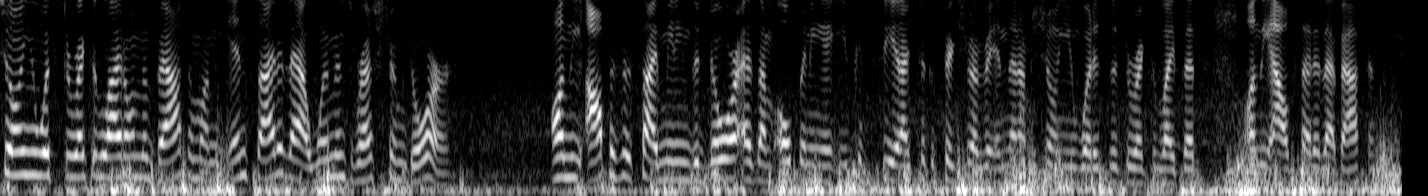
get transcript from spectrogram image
showing you what's directed light on the bathroom on the inside of that women's restroom door on the opposite side, meaning the door as I'm opening it, you can see it. I took a picture of it and then I'm showing you what is the directed light that's on the outside of that bathroom.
